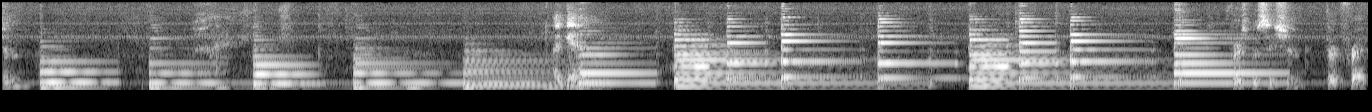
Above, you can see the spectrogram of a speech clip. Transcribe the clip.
Position. Again. First position, third fret.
